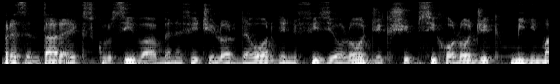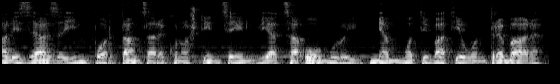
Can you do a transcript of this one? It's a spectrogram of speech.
Prezentarea exclusivă a beneficiilor de ordin fiziologic și psihologic minimalizează importanța recunoștinței în viața omului, mi-am motivat eu întrebarea.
